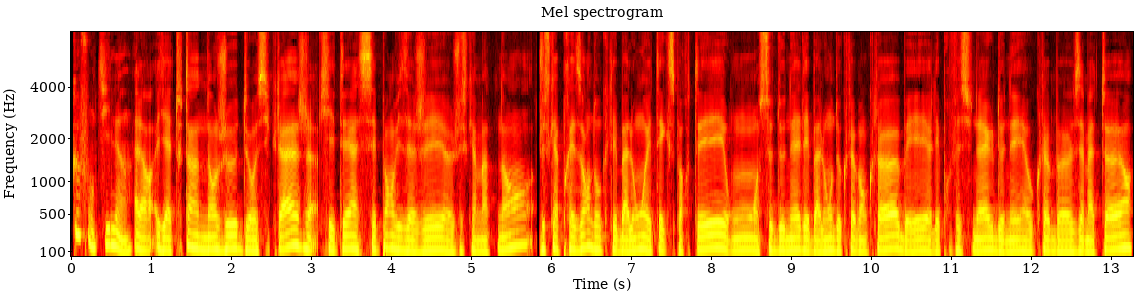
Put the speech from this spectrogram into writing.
Que font-ils? Alors, il y a tout un enjeu de recyclage qui était assez pas envisagé euh, jusqu'à maintenant. Jusqu'à présent, donc, les ballons étaient exportés. On se donnait les ballons de club en club et les professionnels donnaient aux clubs amateurs.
